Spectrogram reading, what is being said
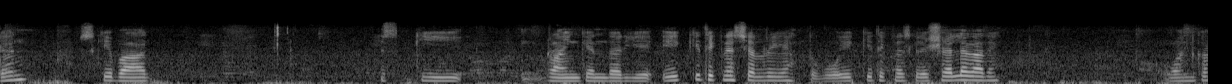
डन उसके बाद इसकी ड्राइंग के अंदर ये एक की थिकनेस चल रही है तो वो एक की थिकनेस के लिए शेल लगा दें। वन का।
